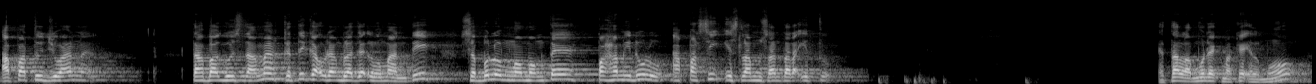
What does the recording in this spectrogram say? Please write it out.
Apa tujuannya? Tah bagus nama ketika orang belajar ilmu mantik sebelum ngomong teh pahami dulu apa sih Islam Nusantara itu? Murek make ilmu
